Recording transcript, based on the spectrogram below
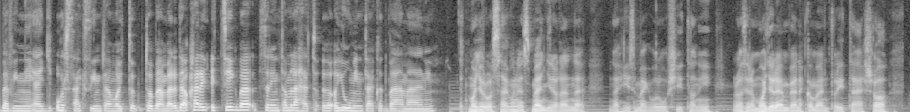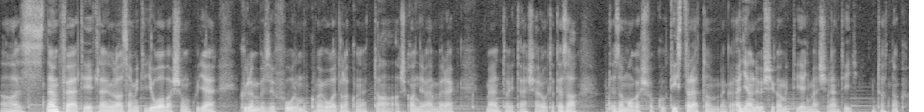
bevinni egy ország szinten, vagy több, több ember, de akár egy, egy cégbe szerintem lehet a jó mintákat beemelni. Tehát Magyarországon ez mennyire lenne nehéz megvalósítani, mert azért a magyar embernek a mentalitása az nem feltétlenül az, amit így olvasunk, ugye különböző fórumokon, meg oldalakon a, a skandináv emberek mentalitásáról. Tehát ez a, ez a magasfokú tisztelet, meg a egyenlőség, amit így egymás iránt így mutatnak.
